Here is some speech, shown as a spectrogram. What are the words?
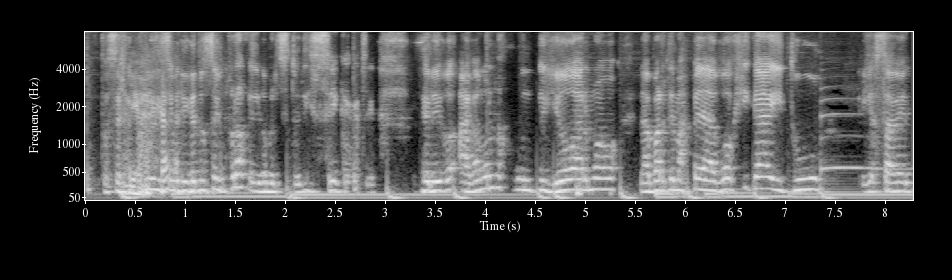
Entonces la Connie dice, pero yo no soy profe. Digo, pero si tú eres seca, ¿cachai? Entonces le digo, hagámoslo juntos, yo armo la parte más pedagógica y tú ella sabe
